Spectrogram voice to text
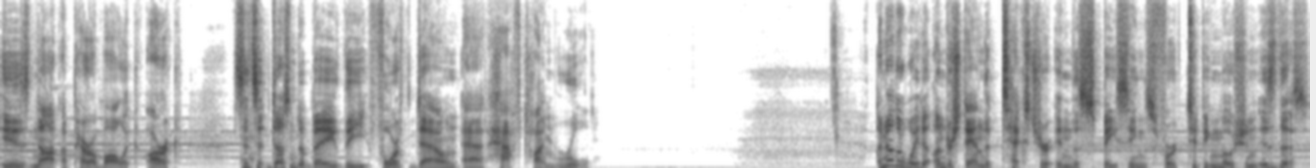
is not a parabolic arc since it doesn't obey the fourth down at halftime rule. Another way to understand the texture in the spacings for tipping motion is this.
